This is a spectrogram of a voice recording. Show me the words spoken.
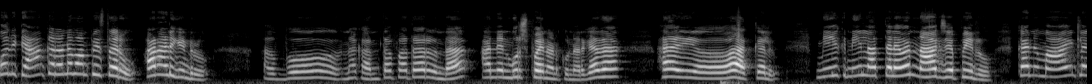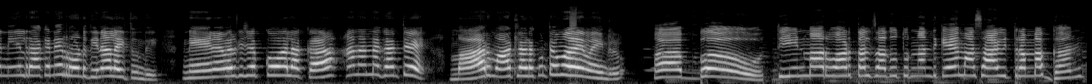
పోనీ ట్యాంకర్ అన్న పంపిస్తారు అని అడిగిండ్రు. అబ్బో నాకు అంత పతారు ఉందా? అని నేను మురిసిపోయాను అనుకున్నారు కదా. అయ్యో అక్కలు. మీకు నీళ్ళు వస్తలేవని నాకు చెప్పిండ్రు కానీ మా ఇంట్లో నీళ్ళు రాకనే రెండు దినాలు అవుతుంది నేనెవరికి చెప్పుకోవాలక్క? అని అన్నకంతే. మారు మాట్లాడకుండా మాయమైండ్రు. అబ్బో తీన్మార్ వార్తలు చదువుతున్నందుకే మా సావిత్రమ్మ గంత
